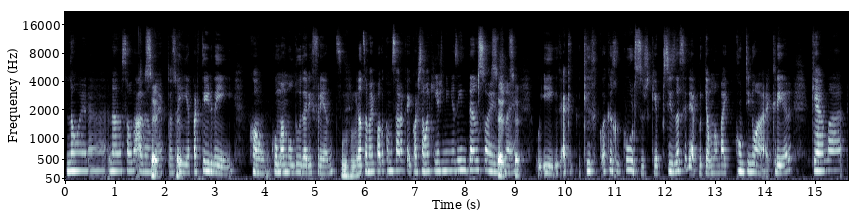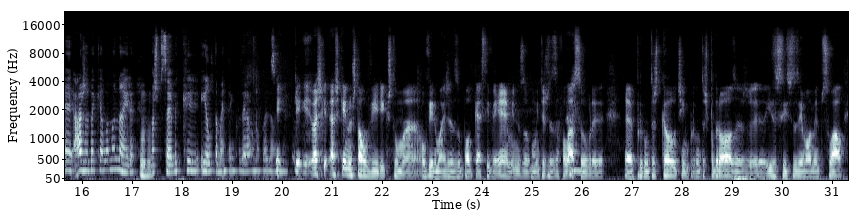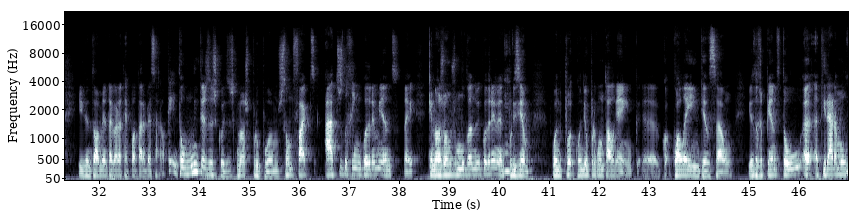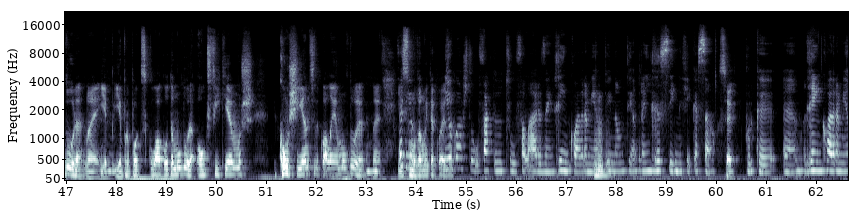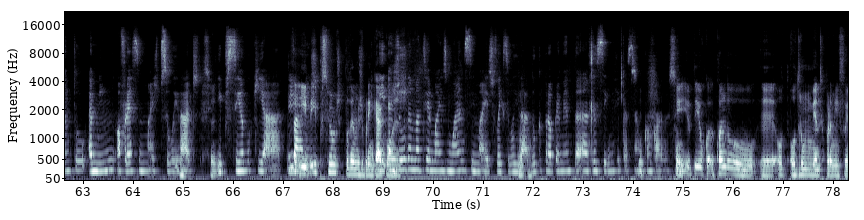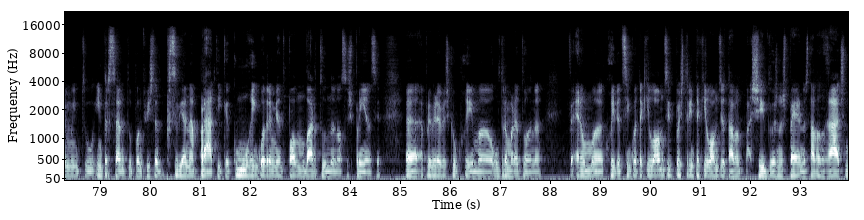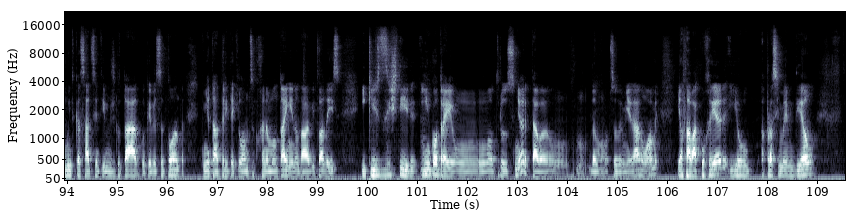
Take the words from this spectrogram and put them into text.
não era nada saudável, certo, não é? Portanto, certo. aí a partir daí, com, com uma moldura diferente, uhum. ele também pode começar, ok, quais são aqui as minhas intenções, certo, não é? Certo. E a que, que, a que recursos que eu preciso aceder, porque ele não vai continuar a querer que ela eh, haja daquela maneira, uhum. mas percebe que ele também tem que fazer alguma coisa Sim, ali. eu acho que, acho que quem nos está a ouvir e costuma ouvir mais vezes o podcast IVM e nos ouve muitas vezes a falar uhum. sobre uh, perguntas de coaching, perguntas poderosas, uh, exercícios de desenvolvimento pessoal, eventualmente agora até pode estar a pensar, ok, então muitas das coisas que nós propomos são de facto atos de reenquadramento, né? que nós vamos mudando o enquadramento. É. Por exemplo, quando, quando eu pergunto a alguém uh, qual é a intenção, eu de repente estou a, a, tirar a moldura, não é? E a, e a, propor que se coloque outra moldura, ou que fiquemos conscientes de qual é a moldura, uhum. não é? Isso eu, muda muita coisa. Eu gosto o facto de tu falares em reenquadramento uhum. e não te entra em ressignificação. Certo porque um, reenquadramento a mim oferece-me mais possibilidades Sim. e percebo que há e, várias... e, e percebemos que podemos brincar e com ajuda-me as... a ter mais nuance e mais flexibilidade uhum. do que propriamente a ressignificação, Sim. concordas? Sim, eu, eu, quando uh, outro momento que para mim foi muito interessante do ponto de vista de perceber na prática como um reenquadramento pode mudar tudo na nossa experiência uh, a primeira vez que eu corri uma ultramaratona era uma corrida de 50 km e depois de 30 km eu estava cheio de dores nas pernas, estava de ratos, muito cansado, sentia-me esgotado, com a cabeça tonta, tinha estado 30 km a correr na montanha e não estava habituado a isso. E quis desistir. E hum. encontrei um, um outro senhor que estava, um, uma pessoa da minha idade, um homem, e ele estava a correr e eu aproximei-me dele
